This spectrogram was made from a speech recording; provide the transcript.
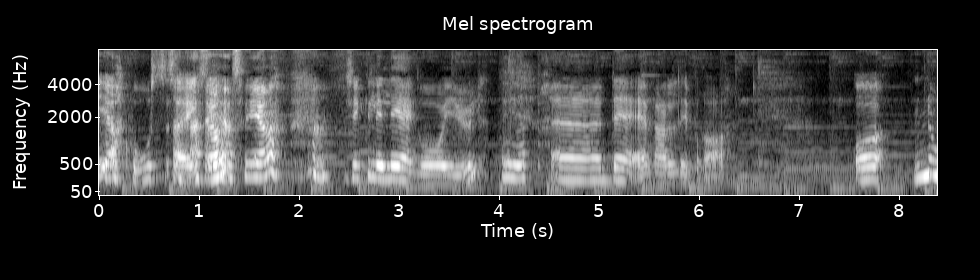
Ja. og kose seg. sant? Ja. Skikkelig Lego-jul. Jepp. Eh, Det er veldig bra. Og nå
